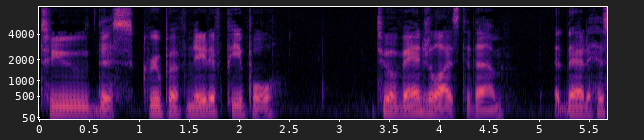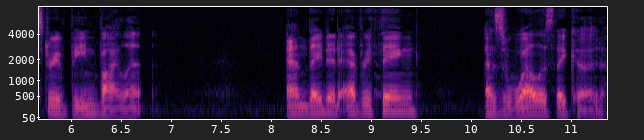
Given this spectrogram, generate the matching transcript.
to this group of native people to evangelize to them. They had a history of being violent, and they did everything as well as they could.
